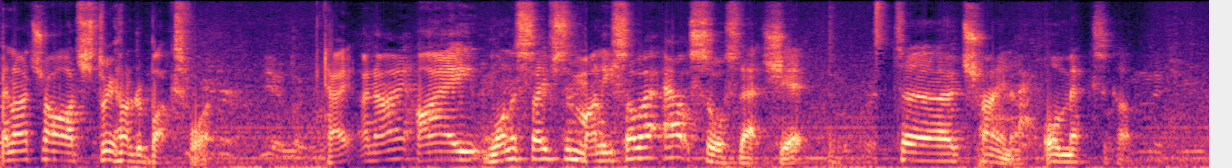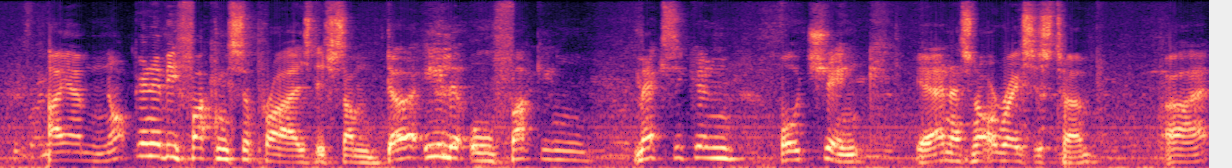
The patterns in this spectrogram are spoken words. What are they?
And I charge 300 bucks for it. Okay? And I, I want to save some money, so I outsource that shit to China or Mexico. I am not going to be fucking surprised if some dirty little fucking Mexican or chink, yeah, and that's not a racist term, alright,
